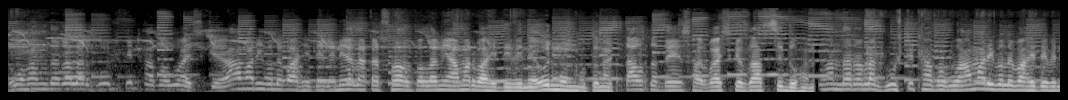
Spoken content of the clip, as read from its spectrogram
দোকানদার গুষ্টি ঠাপাবো আজকে। আমারই বলে বাহি দেবেন এলাকার সল পাল আমি আমার বাহি দিবি না ওর মন মতো না। তাও তো দে স্যার আজকে যাচ্ছি দোকান। দোকানদার আলার গুষ্টি ঠাপাবো আমারই বলে বাহি দেবেন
